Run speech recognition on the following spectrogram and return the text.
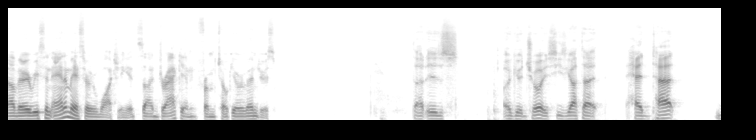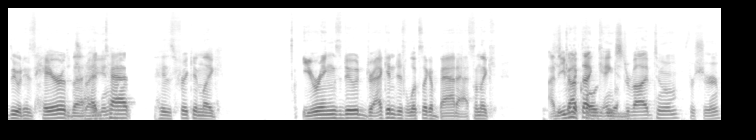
a very recent anime I started watching. It's uh, Draken from Tokyo Revengers. That is a good choice. He's got that head tat. Dude, his hair, The the, head tat, his freaking like earrings, dude. Draken just looks like a badass, and like I- He's even got that gangster vibe to him for sure.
